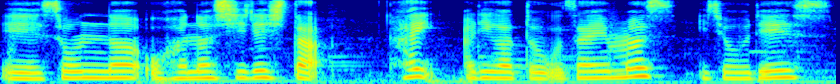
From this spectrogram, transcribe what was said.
えー、そんなお話でした。はい。ありがとうございます。以上です。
